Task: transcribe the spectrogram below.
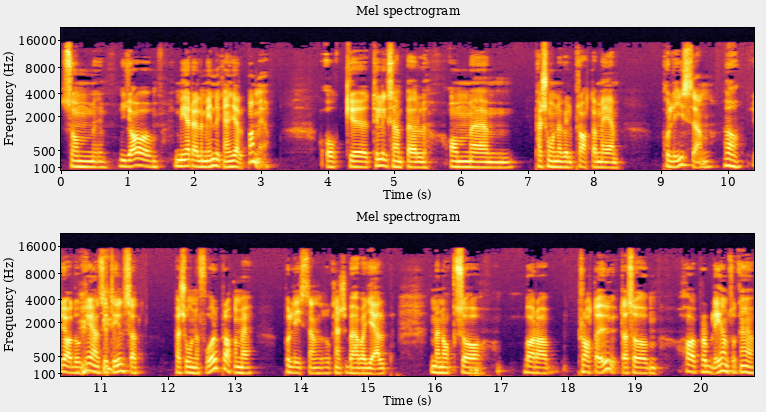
som jag mer eller mindre kan hjälpa med. Och eh, till exempel om eh, personen vill prata med polisen Ja, Ja, då kan jag se till så att personen får prata med polisen och kanske behöver hjälp. Men också bara prata ut. Alltså, har problem så kan jag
